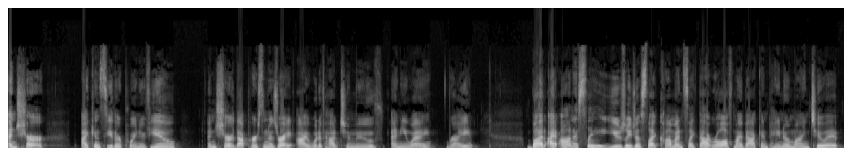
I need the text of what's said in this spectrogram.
And sure, I can see their point of view. And sure, that person is right. I would have had to move anyway, right? But I honestly usually just let comments like that roll off my back and pay no mind to it.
